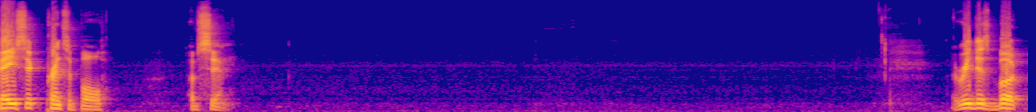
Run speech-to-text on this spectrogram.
basic principle of sin. I read this book.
